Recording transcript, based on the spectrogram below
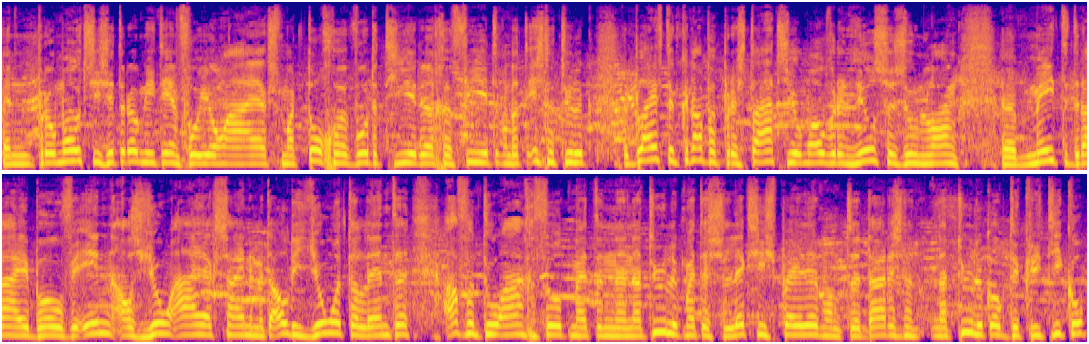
En promotie zit er ook niet in voor Jong Ajax. Maar toch wordt het hier gevierd. Want het is natuurlijk... Het blijft een knappe prestatie om over een heel seizoen lang mee te draaien bovenin. Als Jong Ajax zijn met al die jonge talenten. Af en toe aangevuld met een, natuurlijk met de selectiespeler. Want daar is natuurlijk ook de kritiek op.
